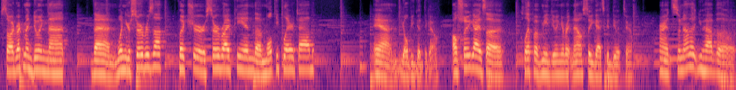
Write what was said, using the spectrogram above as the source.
so I'd recommend doing that. Then when your server's up, put your server IP in the multiplayer tab, and you'll be good to go. I'll show you guys a clip of me doing it right now so you guys could do it too. Alright, so now that you have the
